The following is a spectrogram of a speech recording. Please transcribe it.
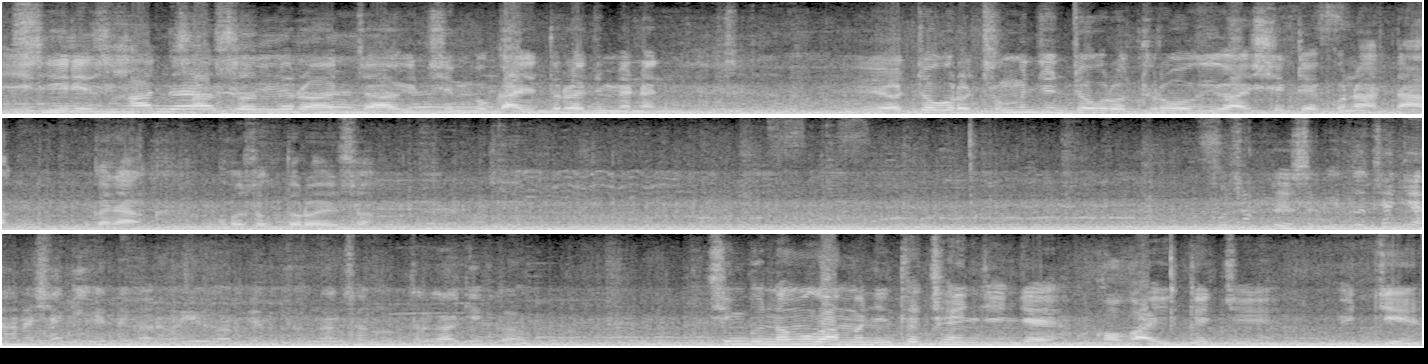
이 길이 4차선으로 저기 진부까지 뚫어지면은 이쪽으로 주문진 쪽으로 들어오기가 쉽겠구나. 딱 그냥 고속도로에서. 고속도로에서 인터체인지 하나 생기겠네 가는 이리 가면 금강산으로 들어가게끔 진부 넘어가면 인터체인지 이제 거가 있겠지. 있지.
